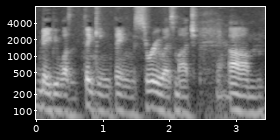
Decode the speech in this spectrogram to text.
maybe wasn't thinking things through as much Yeah. um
